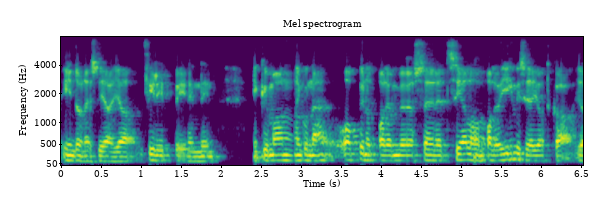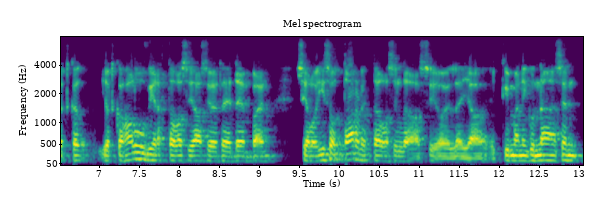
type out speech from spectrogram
Indonesia ja Filippiini, niin niin kyllä mä oon niin oppinut paljon myös sen, että siellä on paljon ihmisiä, jotka, jotka, jotka haluaa viedä tällaisia asioita eteenpäin. Siellä on iso tarve tällaisille asioille ja kyllä mä niin näen sen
